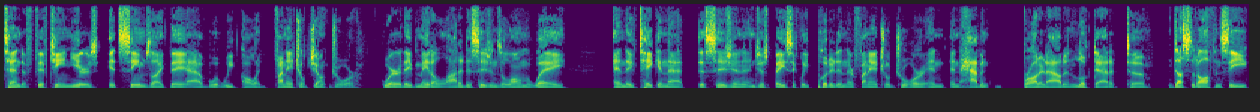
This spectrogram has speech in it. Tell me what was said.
10 to 15 years, it seems like they have what we call a financial junk drawer, where they've made a lot of decisions along the way and they've taken that decision and just basically put it in their financial drawer and, and haven't brought it out and looked at it to dust it off and see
